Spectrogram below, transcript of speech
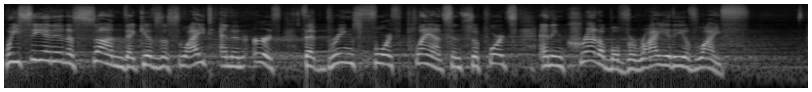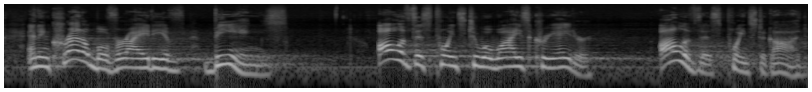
We see it in a sun that gives us light and an earth that brings forth plants and supports an incredible variety of life an incredible variety of beings. All of this points to a wise creator. All of this points to God.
